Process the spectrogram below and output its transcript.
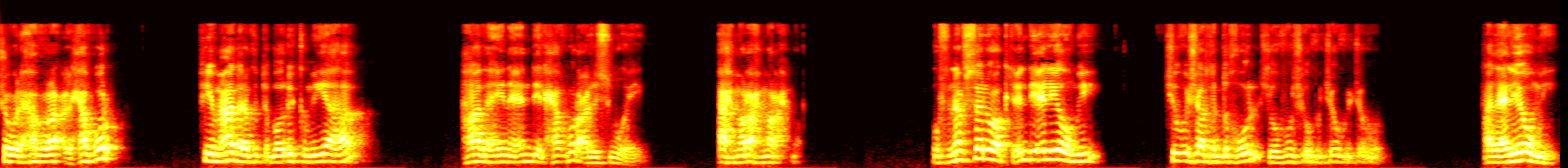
شوف الحفر الحفر في معادلة كنت بوريكم إياها. هذا هنا عندي الحفر على الأسبوعي. أحمر أحمر أحمر. وفي نفس الوقت عندي اليومي. شوفوا إشارة الدخول. شوفوا شوفوا شوفوا شوفوا. هذا اليومي.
